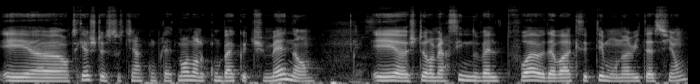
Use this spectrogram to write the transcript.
Et euh, en tout cas, je te soutiens complètement dans le combat que tu mènes. Et je te remercie une nouvelle fois d'avoir accepté mon invitation.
